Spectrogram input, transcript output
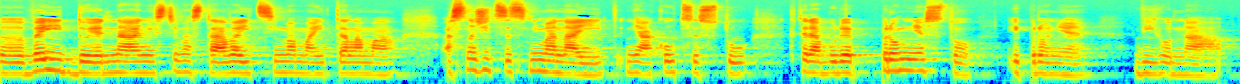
Eh, vejít do jednání s těma stávajícíma majitelama a snažit se s nima najít nějakou cestu, která bude pro město i pro ně výhodná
